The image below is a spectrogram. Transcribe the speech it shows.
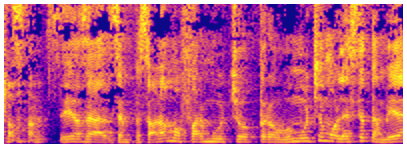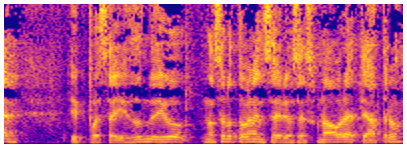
no mames. Sí, o sea, se empezaron a mofar mucho, pero hubo mucha molestia también. Y pues ahí es donde digo, no se lo tomen en serio, o sea, es una obra de teatro.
